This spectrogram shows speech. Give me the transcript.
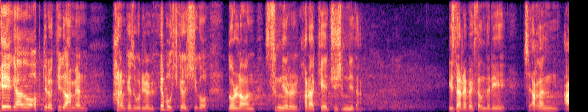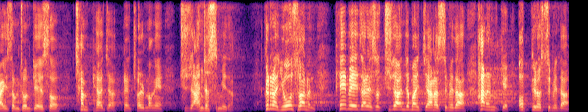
회개하고 엎드려 기도하면 하나님께서 우리를 회복시켜 주시고 놀라운 승리를 허락해 주십니다. 이스라엘 백성들이 작은 아이성 전투에서 참패하자 그냥 절망에 주저앉았습니다. 그러나 여호수아는 패배의 자리에서 주저앉아만 있지 않았습니다. 하나님께 엎드렸습니다.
